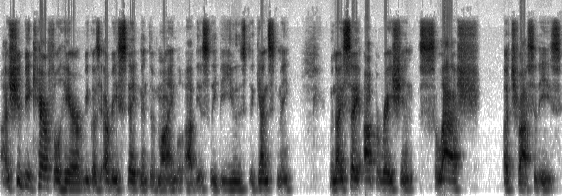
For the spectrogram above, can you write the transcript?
I should be careful here because every statement of mine will obviously be used against me. When I say operation slash atrocities,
